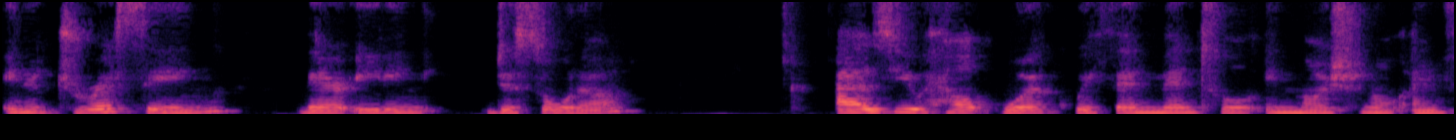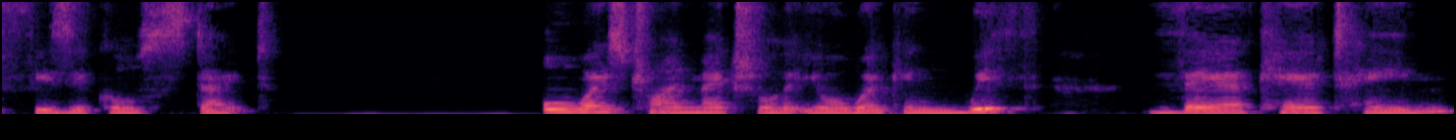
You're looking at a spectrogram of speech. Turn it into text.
in addressing their eating disorder as you help work with their mental, emotional, and physical state. Always try and make sure that you're working with their care team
